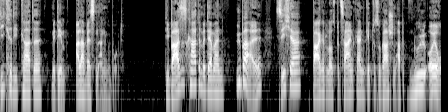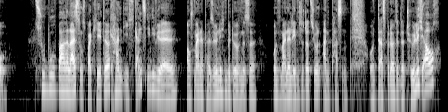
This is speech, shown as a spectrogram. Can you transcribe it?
die Kreditkarte mit dem allerbesten Angebot. Die Basiskarte, mit der man überall sicher bargeldlos bezahlen kann, gibt es sogar schon ab 0 Euro. Zubuchbare Leistungspakete kann ich ganz individuell auf meine persönlichen Bedürfnisse und meine Lebenssituation anpassen. Und das bedeutet natürlich auch,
